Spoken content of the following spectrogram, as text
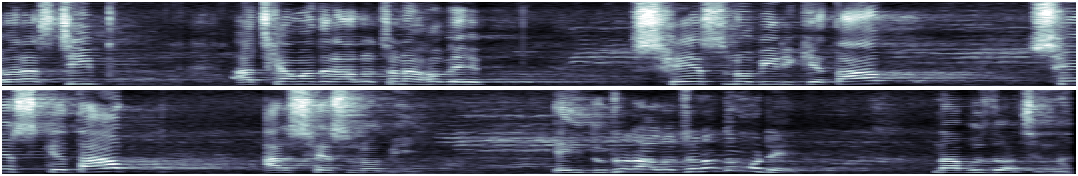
এবার আসছি। আজকে আমাদের আলোচনা হবে শেষ নবীর কেতাব, শেষ কেতাব আর শেষ নবী। এই দুটোর আলোচনা তো মোটে। না, বুঝতে পারছেন না।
